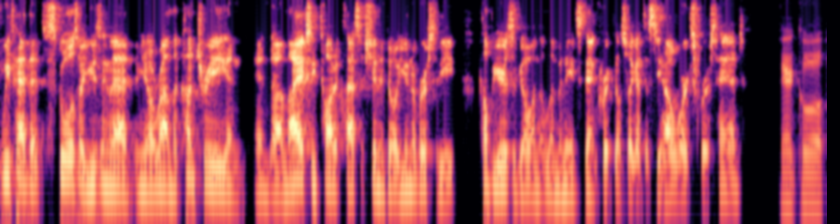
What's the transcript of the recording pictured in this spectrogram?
We've had that schools are using that, you know, around the country. And, and um, I actually taught a class at Shenandoah University couple years ago on the lemonade stand curriculum, so I got to see how it works firsthand. Very cool.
